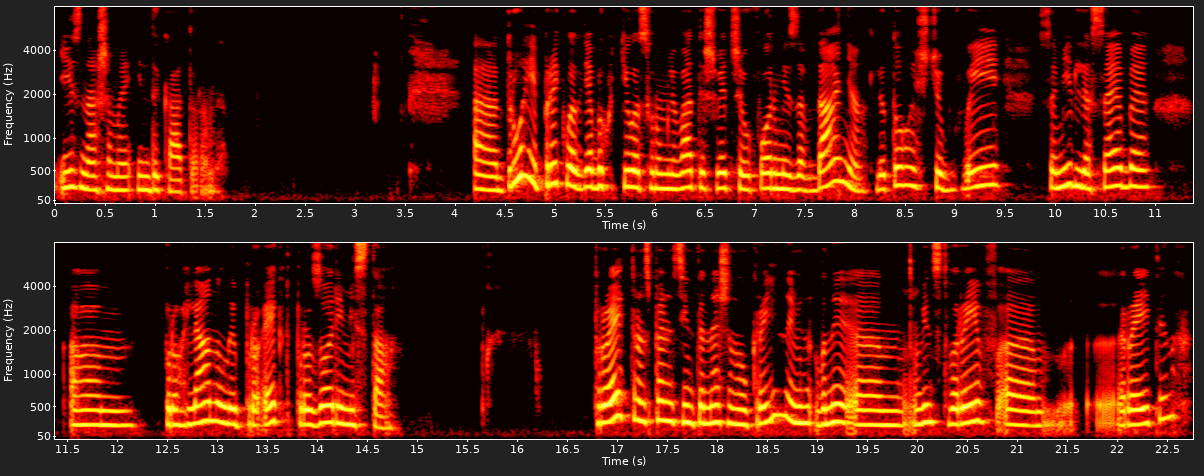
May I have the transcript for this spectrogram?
із нашими індикаторами. Е, другий приклад я би хотіла сформулювати швидше у формі завдання, для того, щоб ви самі для себе ем, проглянули проект Прозорі міста. Проект Transparency International України він, вони, ем, він створив ем, рейтинг,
